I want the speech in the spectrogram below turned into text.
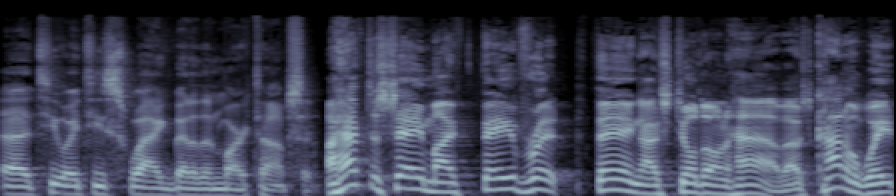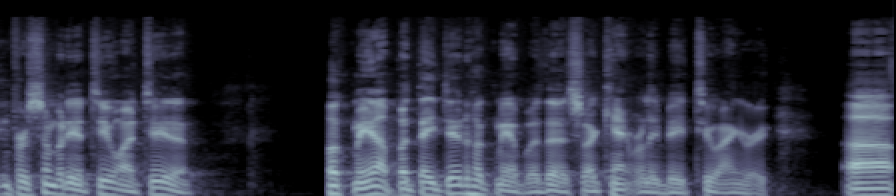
uh, TYT swag better than Mark Thompson. I have to say, my favorite thing I still don't have. I was kind of waiting for somebody at TYT to hook me up, but they did hook me up with this, so I can't really be too angry. Uh,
